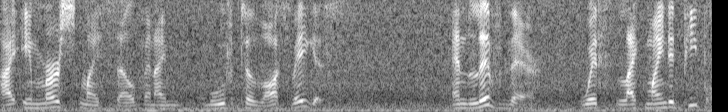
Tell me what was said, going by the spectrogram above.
I immersed myself and I moved to Las Vegas and lived there with like minded people.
